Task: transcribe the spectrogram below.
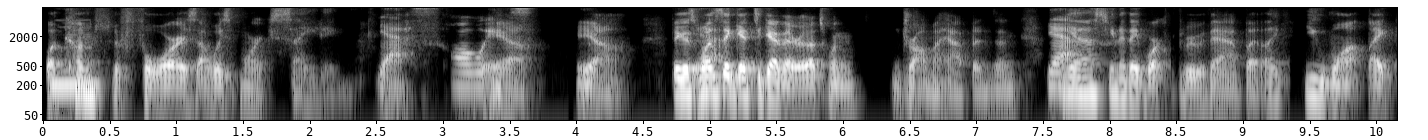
what Mhm. comes before is always more exciting. Yes. Always. Yeah. Yeah. Because once they get together, that's when drama happens. And Yeah. yes, you know, they work through that, but like you want like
